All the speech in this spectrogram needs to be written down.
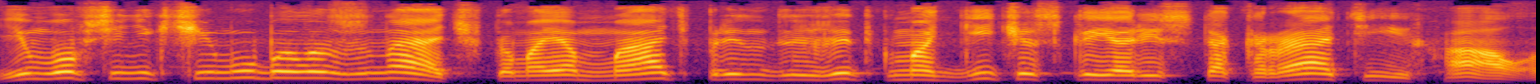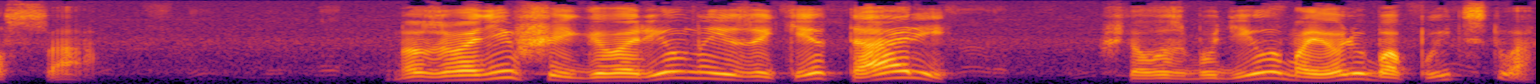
Им вовсе ни к чему было знать, что моя мать принадлежит к магической аристократии хаоса. Но звонивший говорил на языке тари, что возбудило мое любопытство.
